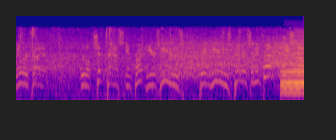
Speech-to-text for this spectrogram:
Miller trying to little chip pass in front. Here's Hughes. Quinn Hughes. Pedersen in front. They score!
